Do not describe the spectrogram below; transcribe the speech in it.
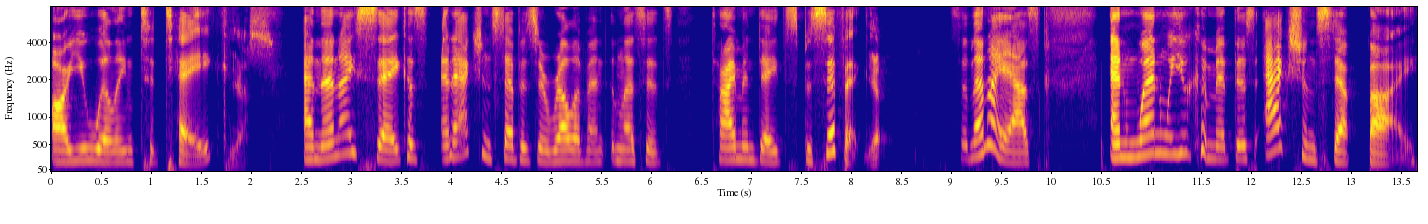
are you willing to take? yes And then I say, because an action step is irrelevant unless it's time and date specific. yep So then I ask, and when will you commit this action step by?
